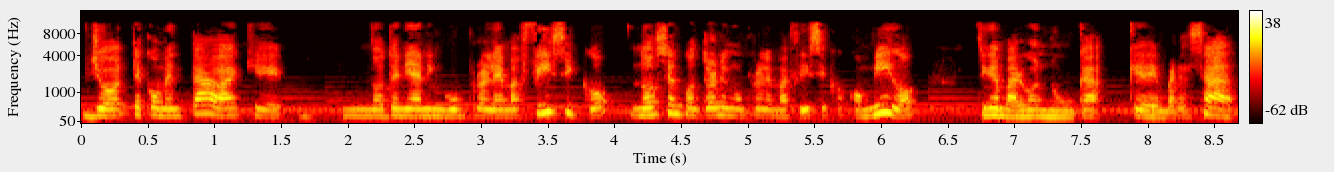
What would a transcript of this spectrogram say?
yo te comentaba que no tenía ningún problema físico, no se encontró ningún problema físico conmigo, sin embargo, nunca quedé embarazada.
